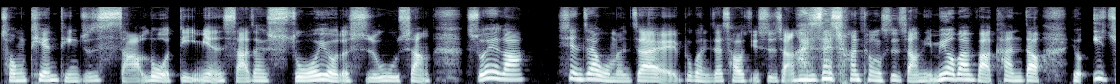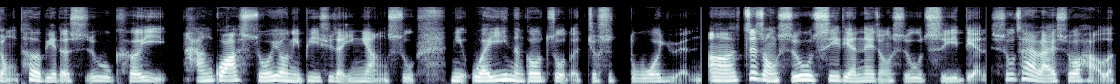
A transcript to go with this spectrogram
从天庭就是洒落地面，洒在所有的食物上。所以啦，现在我们在不管你在超级市场 还是在传统市场，你没有办法看到有一种特别的食物可以。含瓜所有你必须的营养素，你唯一能够做的就是多元啊，这种食物吃一点，那种食物吃一点。蔬菜来说好了，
